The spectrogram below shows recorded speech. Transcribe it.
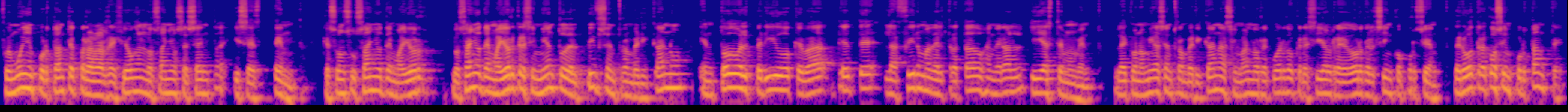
fue muy importante para la región en los años 60 y 70, que son sus años de mayor los años de mayor crecimiento del PIB centroamericano en todo el periodo que va desde la firma del Tratado General y este momento. La economía centroamericana, si mal no recuerdo, crecía alrededor del 5%. Pero otra cosa importante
